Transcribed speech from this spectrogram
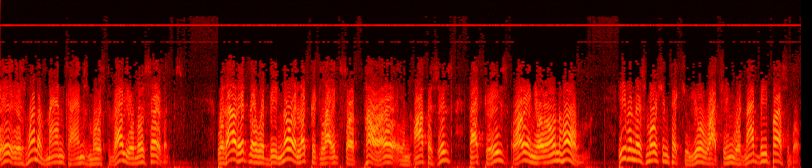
is one of mankind's most valuable servants. Without it, there would be no electric lights or power in offices, factories, or in your own home. Even this motion picture you're watching would not be possible.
